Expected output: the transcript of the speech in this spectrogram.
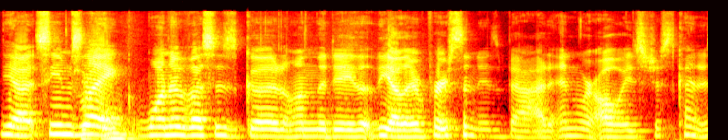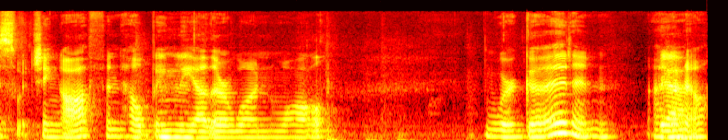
Yeah, it seems like going. one of us is good on the day that the other person is bad, and we're always just kind of switching off and helping the other one while we're good, and I Yeah. don't know,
